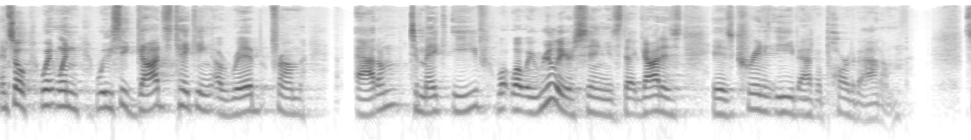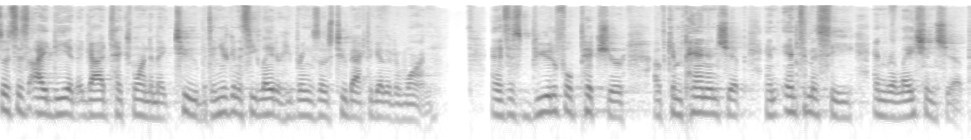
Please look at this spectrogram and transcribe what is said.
And so when, when we see God's taking a rib from Adam to make Eve, what, what we really are seeing is that God is, is creating Eve out of a part of Adam. So it's this idea that God takes one to make two, but then you're going to see later he brings those two back together to one. And it's this beautiful picture of companionship and intimacy and relationship.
